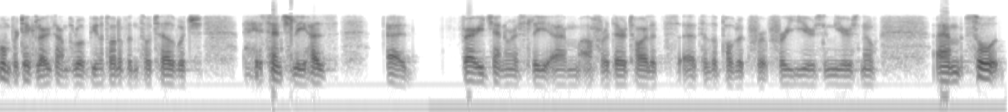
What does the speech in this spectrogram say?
One particular example would be O'Donovan's Hotel, which essentially has uh, very generously um, offered their toilets uh, to the public for, for years and years now. Um, so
